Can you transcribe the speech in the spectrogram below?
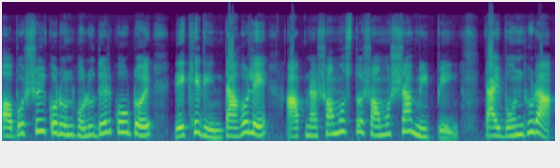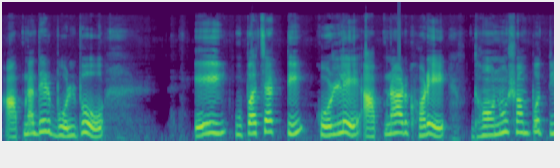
অবশ্যই করুন হলুদের কৌটোয় রেখে দিন, তাহলে আপনার সমস্ত সমস্যা মিটবেই। তাই বন্ধুরা, আপনাদের বলব, এই উপাচারটি করলে আপনার ঘরে ধন সম্পত্তি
